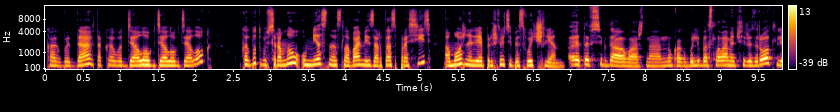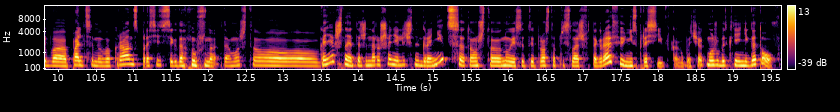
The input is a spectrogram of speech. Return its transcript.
как бы, да, такой вот диалог, диалог, диалог, как будто бы все равно уместно словами изо рта спросить, а можно ли я пришлю тебе свой член? Это всегда важно. Ну, как бы либо словами через рот, либо пальцами в экран спросить всегда нужно. Потому что, конечно, это же нарушение личных границ, о том, что, ну, если ты просто присылаешь фотографию, не спросив, как бы человек может быть к ней не готов.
